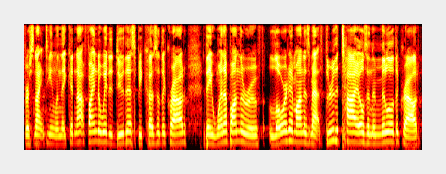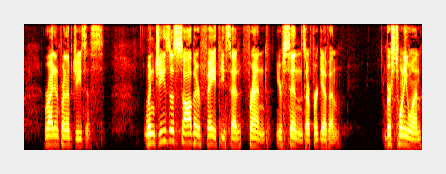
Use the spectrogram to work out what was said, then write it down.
Verse 19, when they could not find a way to do this because of the crowd, they went up on the roof, lowered him on his mat through the tiles in the middle of the crowd, right in front of Jesus. When Jesus saw their faith, he said, Friend, your sins are forgiven. Verse 21,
